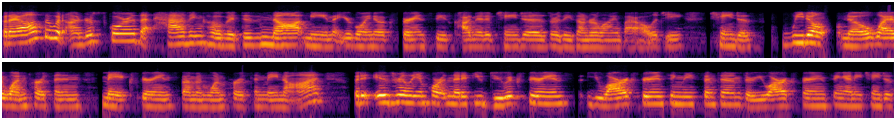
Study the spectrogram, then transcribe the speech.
But I also would underscore that having COVID does not mean that you're going to experience these cognitive changes or these underlying biology changes. We don't know why one person may experience them and one person may not. But it is really important that if you do experience, you are experiencing these symptoms or you are experiencing any changes,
